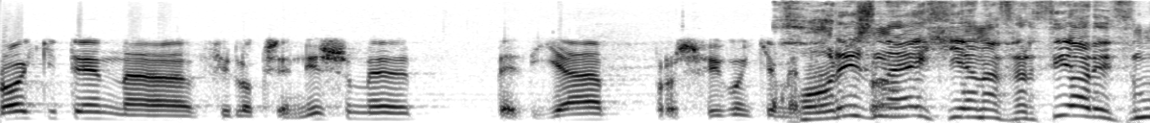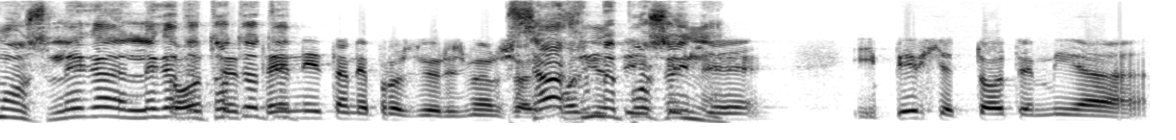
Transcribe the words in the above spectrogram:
πρόκειται να φιλοξενήσουμε παιδιά προσφύγων και Χωρίς να έχει αναφερθεί αριθμός. Λέγα, λέγατε τότε, τότε δεν ήταν προσδιορισμένος αριθμός. Ψάχνουμε πόσα υπήρχε, είναι. Υπήρχε τότε μία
